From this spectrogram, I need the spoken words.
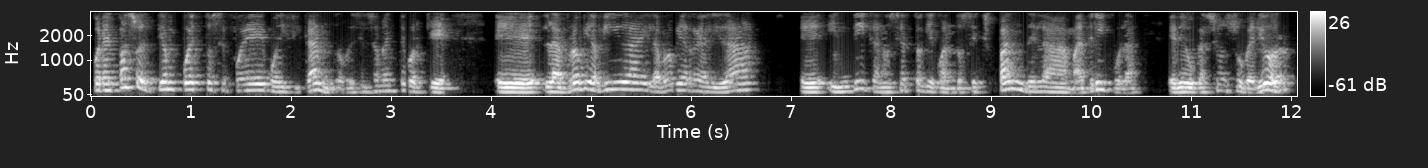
Con el paso del tiempo esto se fue modificando precisamente porque la propia vida y la propia realidad eh, indica, ¿no es cierto?, que cuando se expande la matrícula en educación superior,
